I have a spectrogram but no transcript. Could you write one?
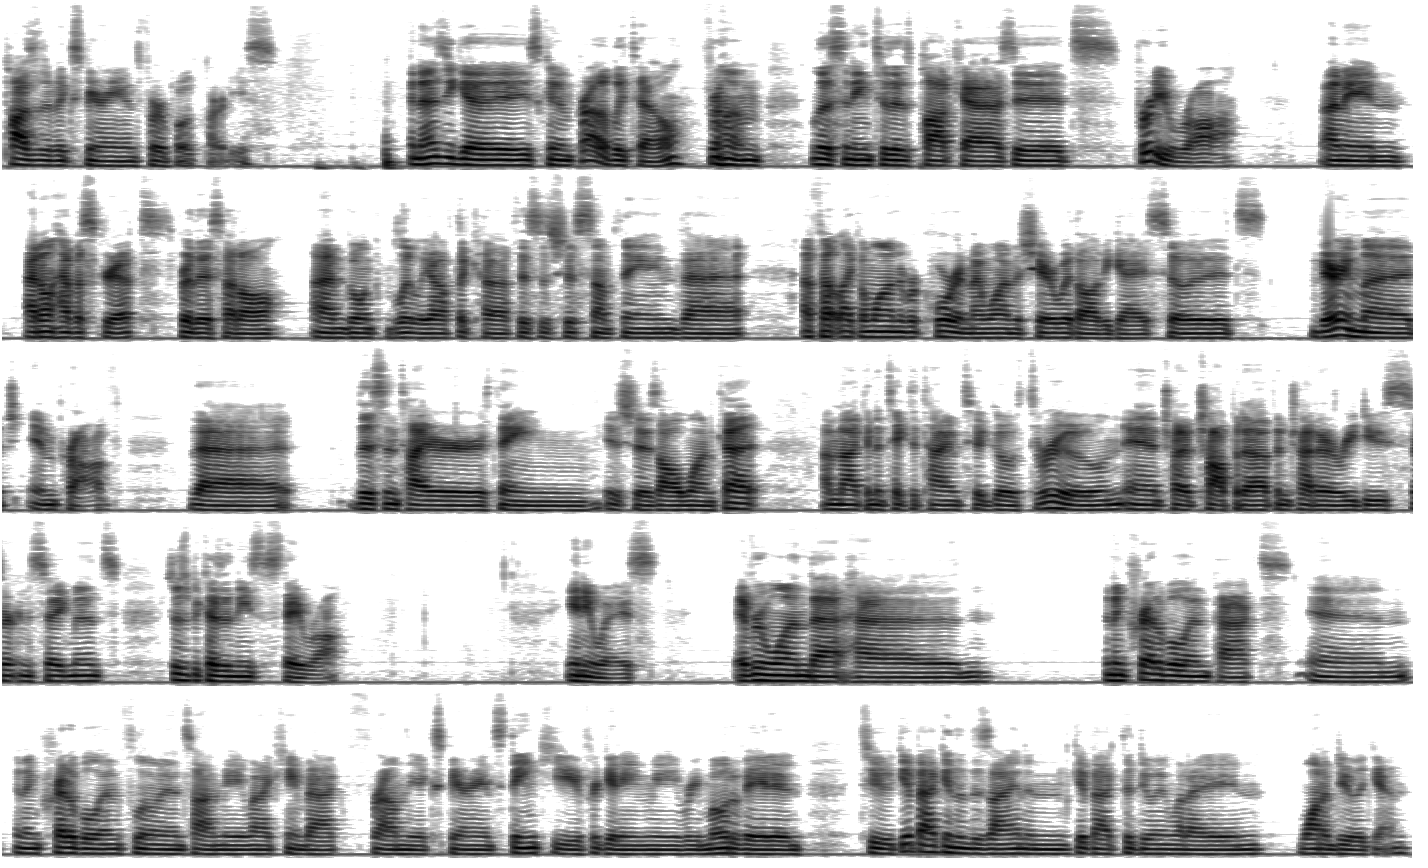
positive experience for both parties. And as you guys can probably tell from listening to this podcast, it's pretty raw. I mean, I don't have a script for this at all. I'm going completely off the cuff. This is just something that I felt like I wanted to record and I wanted to share with all of you guys. So it's very much improv that this entire thing is just all one cut. I'm not going to take the time to go through and try to chop it up and try to reduce certain segments just because it needs to stay raw. Anyways, everyone that had an incredible impact and an incredible influence on me when I came back from the experience. Thank you for getting me remotivated to get back into design and get back to doing what I want to do again.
